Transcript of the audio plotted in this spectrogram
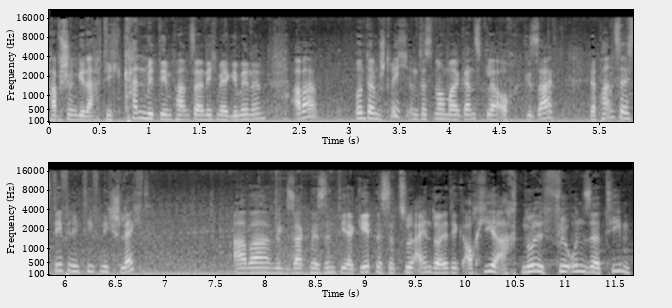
Hab schon gedacht, ich kann mit dem Panzer nicht mehr gewinnen, aber unterm Strich, und das nochmal ganz klar auch gesagt, der Panzer ist definitiv nicht schlecht. Aber wie gesagt, mir sind die Ergebnisse zu eindeutig. Auch hier 8-0 für unser Team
